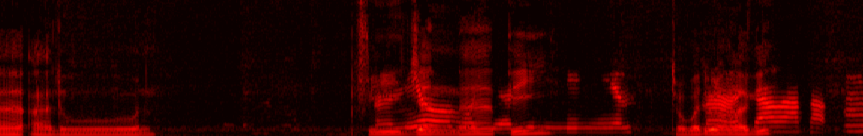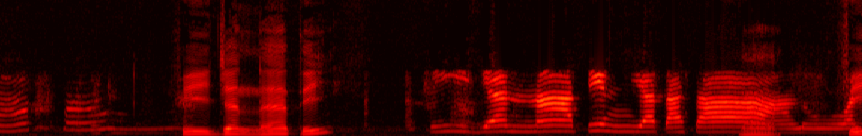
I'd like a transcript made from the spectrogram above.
yatasaalun. Fi jannati. Coba diulang lagi. Hmm. Fi jannati. fi jannatin yatasaalun Fi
